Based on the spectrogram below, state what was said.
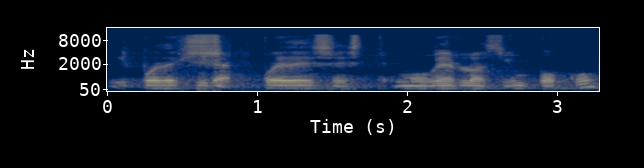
Y puedes girar, puedes este, moverlo así un poco.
